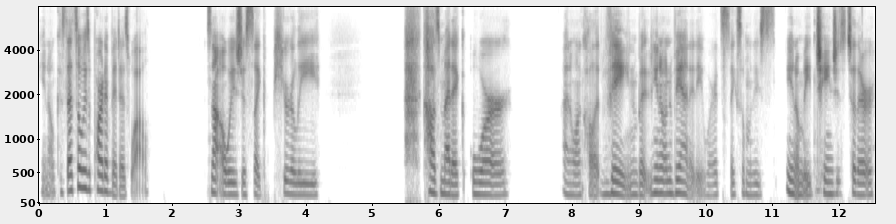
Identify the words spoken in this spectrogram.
you know because that's always a part of it as well. It's not always just like purely cosmetic or I don't want to call it vain, but you know, in vanity, where it's like somebody's, you know, made changes to their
